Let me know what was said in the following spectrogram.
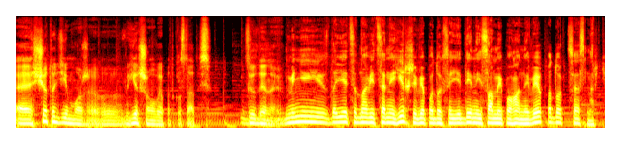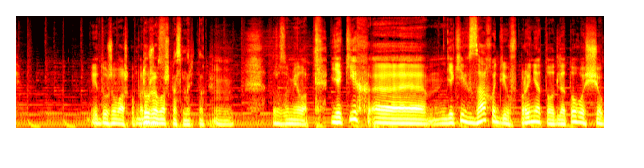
е, що тоді може в гіршому випадку статися з людиною? Мені здається, навіть це не гірший випадок, це єдиний самий поганий випадок це смерть. І дуже важко Дуже важка смерть. Так. Мгм. Зрозуміло. Яких, е, яких заходів прийнято для того, щоб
